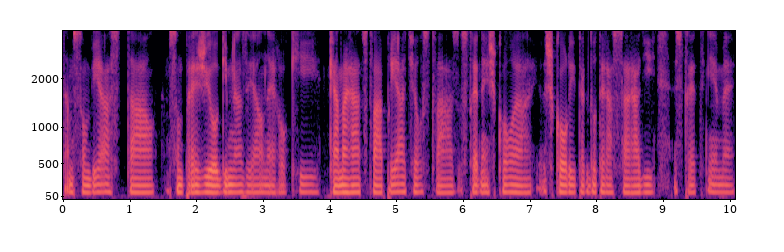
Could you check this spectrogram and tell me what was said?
tam som vyrastal, tam som prežil gymnáziálne roky, kamarátstva a priateľstva zo strednej školy a školy, tak doteraz sa radi stretneme,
